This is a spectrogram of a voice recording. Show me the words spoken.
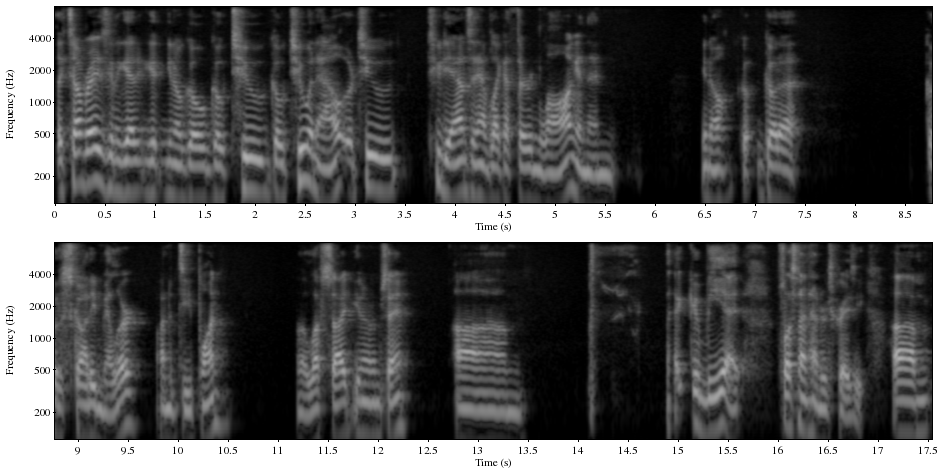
like Tom Brady's going to get, get you know go go two go two and out or two two downs and have like a third and long, and then you know go, go to go to Scotty Miller on a deep one on the left side. You know what I'm saying? Um, that could be it. Plus 900 is crazy. Um,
